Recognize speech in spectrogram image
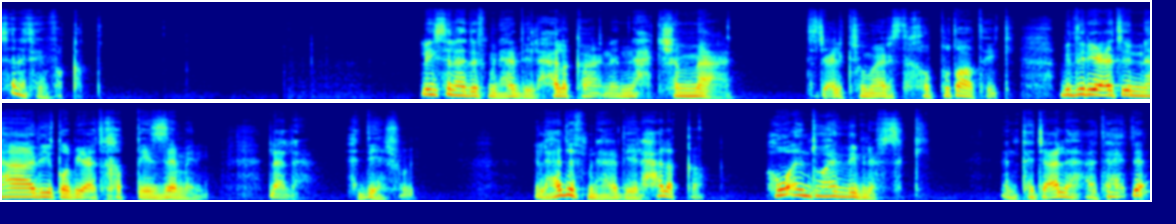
سنتين فقط. ليس الهدف من هذه الحلقة أن أمنحك شماعة تجعلك تمارس تخبطاتك بذريعة أن هذه طبيعة خطي الزمني. لا لا هديها شوي. الهدف من هذه الحلقة هو أن تهذب نفسك أن تجعلها تهدأ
